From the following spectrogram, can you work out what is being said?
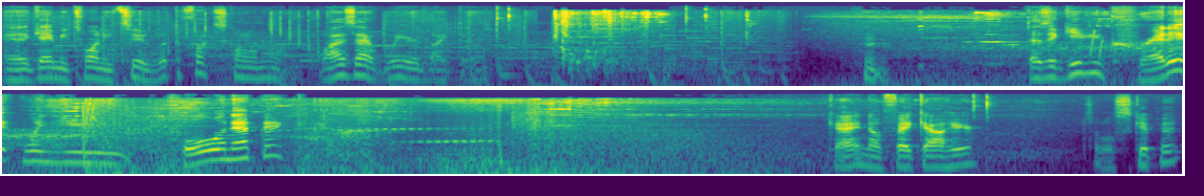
And it gave me 22. What the fuck's going on? Why is that weird like that? Hmm. Does it give you credit when you pull an epic? Okay, no fake out here. So we'll skip it.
